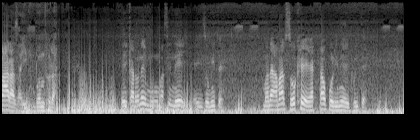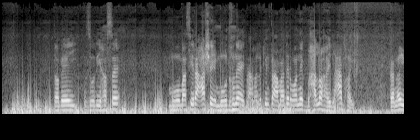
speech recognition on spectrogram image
মারা যায় বন্ধুরা। এই কারণে মৌমাছি নেই এই জমিতে। মানে আমার চোখে একটাও পড়িনি এই ভুইতে। তবে এই যদি হচ্ছে মৌমাছিরা আসে, মধু নেয়, তাহলে কিন্তু আমাদের অনেক ভালো হয়, লাভ হয়। কারণ এই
